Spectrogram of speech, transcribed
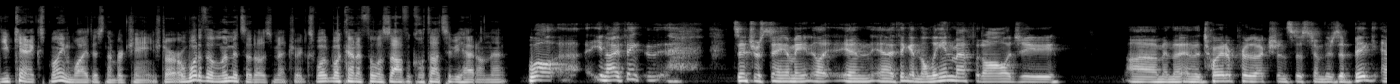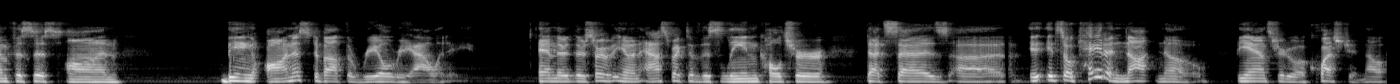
you can't explain why this number changed, or, or, what are the limits of those metrics? What what kind of philosophical thoughts have you had on that? Well, uh, you know, I think it's interesting. I mean, in, in I think in the lean methodology, um, and the and the Toyota production system, there's a big emphasis on being honest about the real reality. And there, there's sort of you know an aspect of this lean culture that says uh, it, it's okay to not know the answer to a question. Now,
